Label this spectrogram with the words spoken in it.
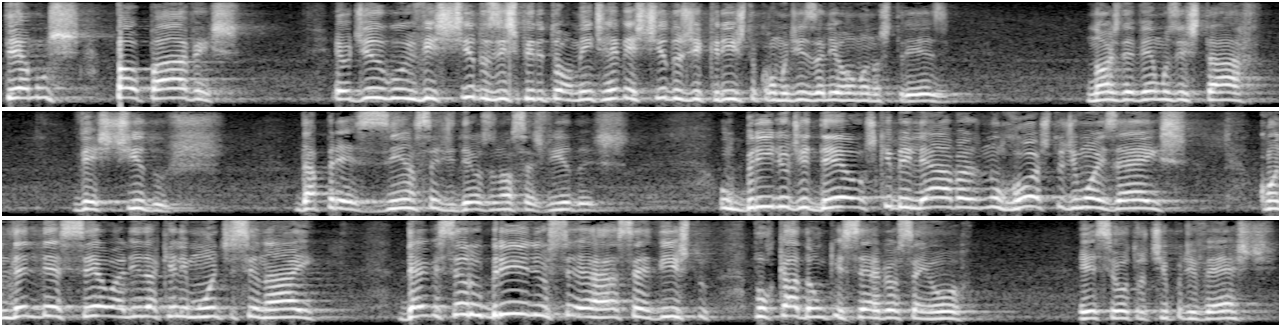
termos palpáveis, eu digo vestidos espiritualmente, revestidos de Cristo, como diz ali Romanos 13. Nós devemos estar vestidos da presença de Deus em nossas vidas. O brilho de Deus que brilhava no rosto de Moisés, quando ele desceu ali daquele monte Sinai, deve ser o brilho a ser visto por cada um que serve ao Senhor. Esse é outro tipo de veste.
